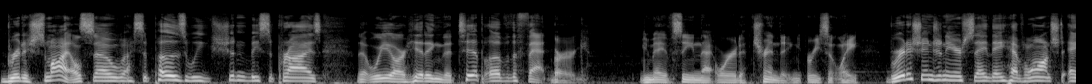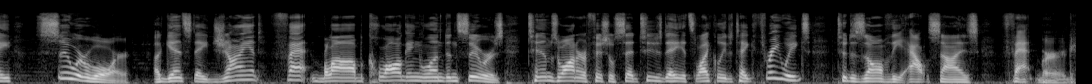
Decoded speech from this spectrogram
British smile, so I suppose we shouldn't be surprised that we are hitting the tip of the fatberg. You may have seen that word trending recently. British engineers say they have launched a sewer war against a giant fat blob clogging London sewers. Thames Water officials said Tuesday it's likely to take three weeks to dissolve the outsized fatberg.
